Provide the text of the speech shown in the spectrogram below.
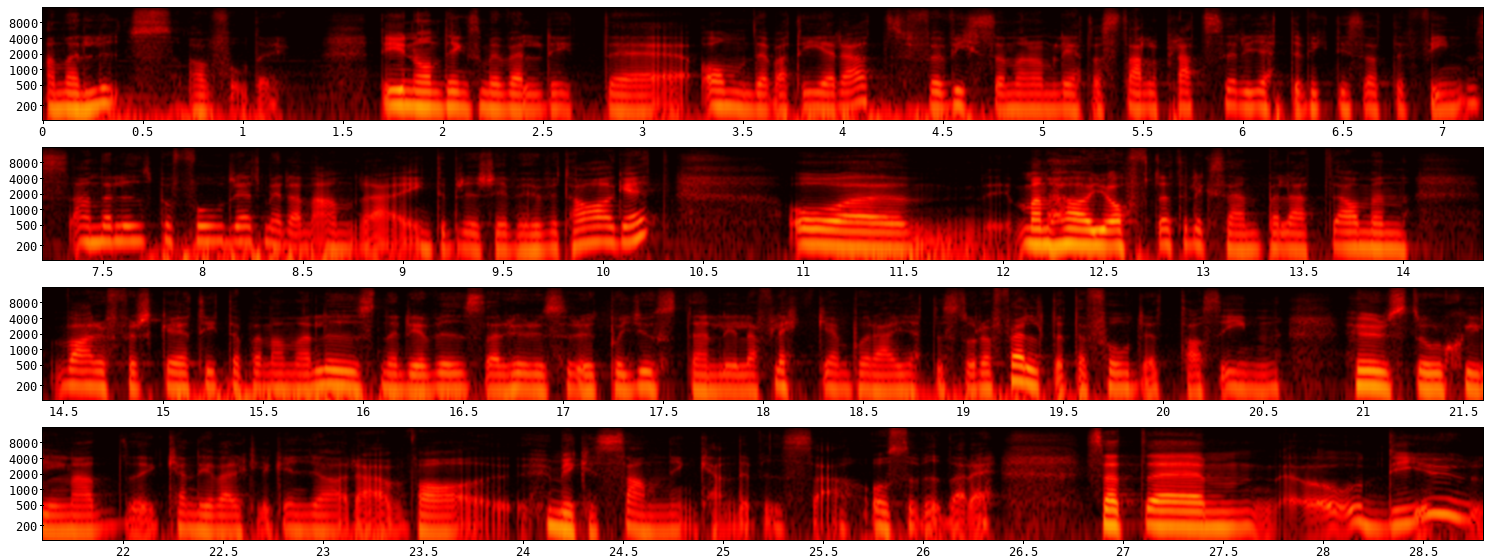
analys av foder. Det är ju någonting som är väldigt eh, omdebatterat. För vissa när de letar stallplatser är det jätteviktigt att det finns analys på fodret medan andra inte bryr sig överhuvudtaget. Och eh, man hör ju ofta till exempel att ja, men varför ska jag titta på en analys när det visar hur det ser ut på just den lilla fläcken på det här jättestora fältet där fodret tas in? Hur stor skillnad kan det verkligen göra? Vad, hur mycket sanning kan det visa? Och så vidare. Så att, ehm, och det är ju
